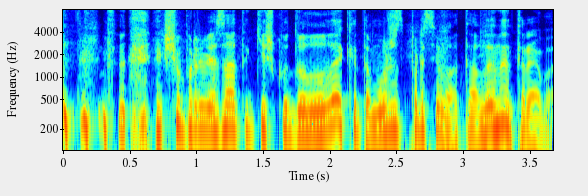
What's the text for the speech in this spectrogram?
якщо прив'язати кішку до лелеки, то може спрацювати, але не треба.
